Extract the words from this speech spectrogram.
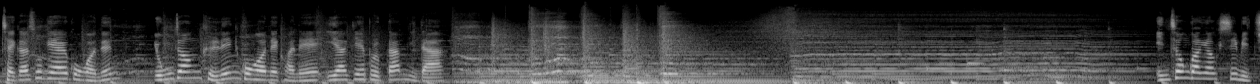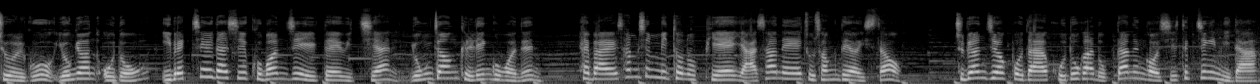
제가 소개할 공원은 용정 근린공원에 관해 이야기해 볼까 합니다. 인천광역시 미추홀구 용현 5동 207-9번지 일대에 위치한 용정 근린공원은 해발 30m 높이의 야산에 조성되어 있어 주변 지역보다 고도가 높다는 것이 특징입니다.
